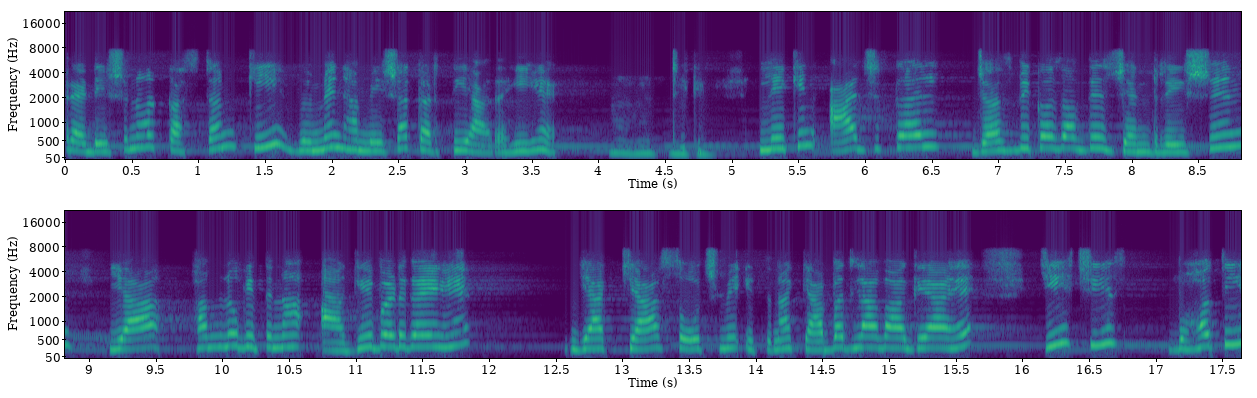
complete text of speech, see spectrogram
tradition और कस्टम की वुमेन हमेशा करती आ रही है। ठीक है? लेकिन आजकल just because of this generation या हम लोग इतना आगे बढ़ गए हैं या क्या सोच में इतना क्या बदलाव आ गया है? ये चीज़ बहुत ही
